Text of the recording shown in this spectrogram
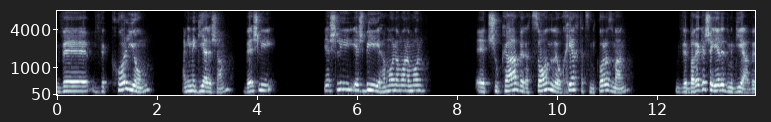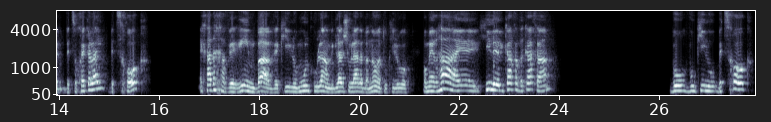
ו, וכל יום אני מגיע לשם, ויש לי, יש לי, יש בי המון המון המון uh, תשוקה ורצון להוכיח את עצמי כל הזמן, וברגע שילד מגיע ו- וצוחק עליי, בצחוק, אחד החברים בא וכאילו מול כולם, בגלל שהוא ליד הבנות, הוא כאילו אומר, היי, הלל ככה וככה, והוא, והוא כאילו בצחוק,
